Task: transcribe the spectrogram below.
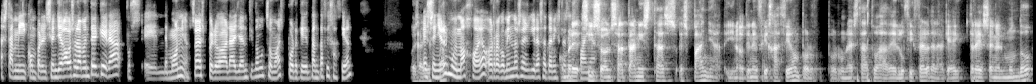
hasta mi comprensión llegaba solamente que era pues, el demonio, ¿sabes? Pero ahora ya entiendo mucho más porque tanta fijación. Pues El señor está. es muy majo, ¿eh? Os recomiendo seguir a Satanistas Hombre, España. si son satanistas España y no tienen fijación por, por una estatua de Lucifer, de la que hay tres en el mundo,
